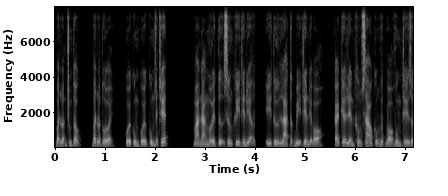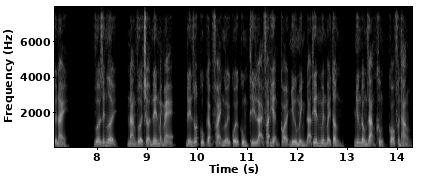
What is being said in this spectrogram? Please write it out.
bất luận chủng tộc, bất luận tuổi, cuối cùng cuối cùng giết chết. Mà nàng mới tự xưng khí thiên địa, ý tứ là tức bị thiên địa bỏ, cái kia liền không sao cũng vứt bỏ vùng thế giới này. Vừa giết người, nàng vừa trở nên mạnh mẽ đến rốt cục gặp phải người cuối cùng thì lại phát hiện coi như mình đã thiên nguyên bảy tầng, nhưng đồng dạng không có phần thắng,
